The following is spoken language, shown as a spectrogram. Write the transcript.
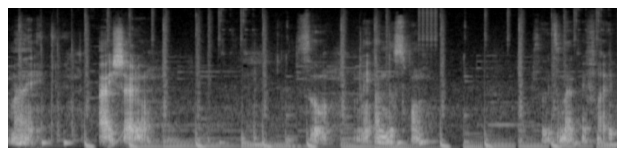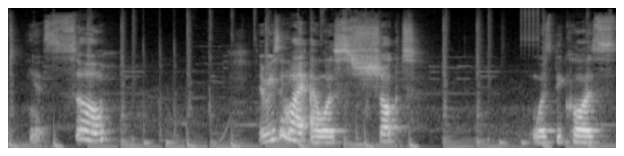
my eyeshadow. So on this one. So it's magnified yes. So the reason why I was shocked was because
